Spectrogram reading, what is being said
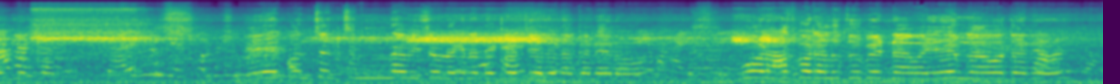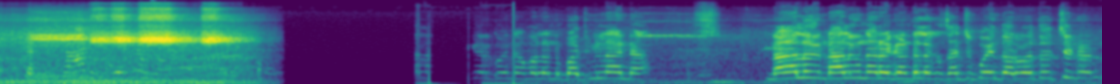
నెగ్లెక్ట్ చేయలేదు ఏ కొంచెం చిన్న విషయంలో అయినా నెగ్లెక్ట్ చేయలేను అక్క నేను. మూడు హాస్పిటల్ చూపెట్టినా ఏం కావద్దని. వాళ్ళని బతిమిలాడినా. నాలుగు నాలుగున్నర గంటలకు చచ్చిపోయిన తర్వాత వచ్చినాడు.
